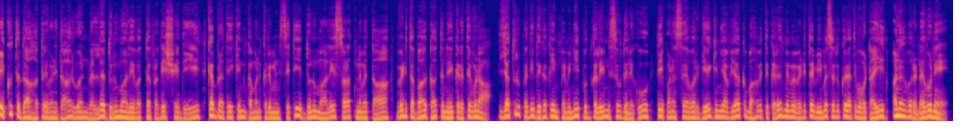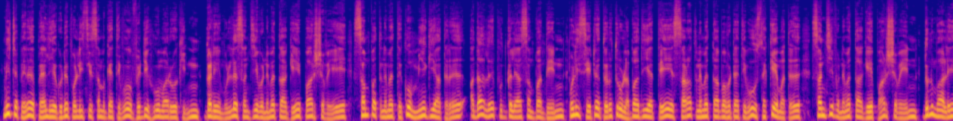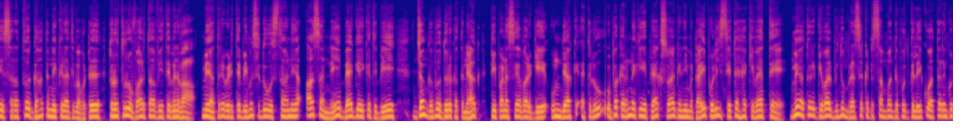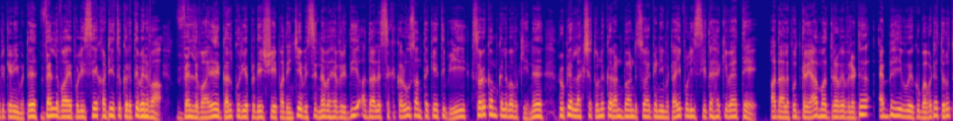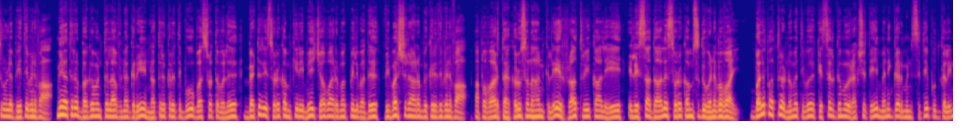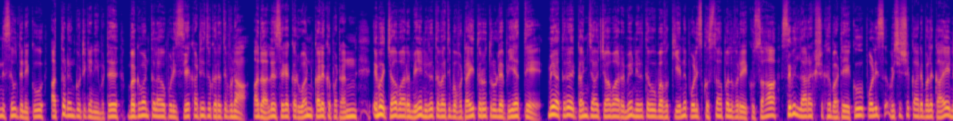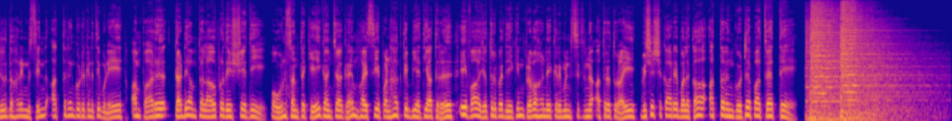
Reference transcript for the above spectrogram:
එකුතදා හතරවැනි දාරුවන් වැල්ල දුනුමාලේවත්ත ප්‍රදේශයේදී cab රථයකින් ගමන් කරමින් සිටි දුනුමාලේ සරත් නැමැතා වෙඩි තබා ඝාතනය කර තිබුණා. යතුරු පැදි දෙකකින් පැමිණි පුද්ගලයන් සිව් දෙනෙකු ටී 50 වර්ගයේ ගිනි අවියක් භාවිත කර මෙම වෙඩි තැබීම සිදු කර ඇති බවටයි අනාවරණ වුණේ. මීට පෙර පෑලියගොඩ පොලිසිය සමග ඇති වූ වෙඩි හුවමාරුවකින් ගණේ මුල්ල සංජීව නැමැතාගේ පාර්ශවයේ සම්පත් නැමැත්තෙකු මිය ගිය අතර අදාළ පුද්ගලයා සම්බන්ධයෙන් පොලිසියට තොරතුරු ලබා දී ඇත්තේ සරත් නැමැත්තා බවට ඇති වූ සැකය මත සංජීව නැමැත්තාගේ පාර්ශවයෙන් දුනුමාලේ සරත්ව ඝාතනය කර ඇති බව බවට තොරතුරු වාර්තා වී තිබෙනවා. මේ අතර වෙඩි තැබීම සිදු වූ ස්ථානය ආසන්නයේ බෑගයක තිබේ ජංගම දුරකථනයක් ටී50 වර්ගයේ උණ්ඩයක් ඇතුළු උපකරණ කිහිපයක් සොයා ගැනීමටයි පොලිසියට හැකිව ඇත්තේ. මේ අතර ගෙවල් බිඳුම් රැසකට සම්බන්ධ පුද්ගලයෙකු අත්අඩංගුවට ගැනීමට වැල්ලවාය පොලිසිය කටයුතු කර තිබෙනවා. වැල්ලවාය ගල්කුරිය ප්‍රදේශයේ පදිංචි 29 හැවිරිදි අදාළ සැකකරු සන්තකයේ තිබී සොරකම් කළ බව කියන රුපියල් ලක්ෂ 3ක රන් භාණ්ඩ සොයා ගැනීමටයි පොලිසියට හැකිව ඇත්තේ. අදාළ පුද්ගලයා මද්‍රව්‍යවලට ඇබ්බැහි වූවෙකු බවට තොරතුරු ලැබී තිබෙනවා. මේ අතර බගවන්තලාව නගරයේ නතර කර තිබූ බස් රථවල බැටරි සොරකම් කිරීමේ ජාවාරමක් පිළිබඳ විමර්ශන ආරම්භ කර තිබෙනවා. අප වාර්තාකරු සඳහන් කළේ රාත්‍රී කාලයේ එලෙස අදාළ සොරකම් සිදු වන බවයි. බලපත්‍ර නොමැතිව කෙසල්ගම රක්ෂිතේ මැණික්ගර්මින් සිටි පුද්ගලයන් සෙව් දෙනෙකු අත්අඩංගුවට ගැනීමට බගවන්තලාව පොලිසිය කටයුතු කර තිබුණා. අදාළ සැකකරුවන් කලකපටන් එම ජාවාරමේ නිරතව ඇති බවටයි තොරතුරු ලැබී ඇත්තේ. මේ අතර ගංජා ජාවාරමේ නිරත වූ බව කියන පොලිස් කොස්තාපල්වරයෙකු සහ සිවිල් ආරක්ෂක භටයෙකු පොලිස් විශේෂ කාර්ය බලකායේ නිලධාරීන් විසින් අත්අඩංගුවට ගෙන තිබුණේ අම්පාර දඩයම්තලාව ප්‍රදේශයේදී. ඔවුන් සන්තකයේ ගංජා ග්‍රෑම් 650ක් තිබී ඇති අතර ඒවා යතුරුපැදියකින් ප්‍රවාහනය කරමින් සිටින අතරතුරයි විශේෂ කාර්ය බලකා අත්අඩංගුවට පත්ව ඇත්තේ.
